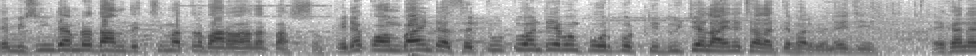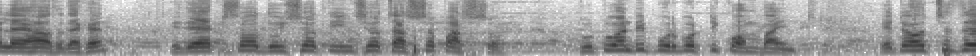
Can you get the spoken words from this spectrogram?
এই মেশিনটা আমরা দাম দিচ্ছি মাত্র বারো হাজার পাঁচশো। এটা কম্বাইন্ড আছে টু টোয়েন্টি এবং ফোর ফোরটি দুইটা লাইনে চালাতে পারবেন। এই যে, এখানে লেখা আছে, দেখেন। এই যে একশো, দুইশো, তিনশো, চারশো, পাঁচশো টু টোয়েন্টি ফোরটি কম্বাইন্ড এটা হচ্ছে যে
